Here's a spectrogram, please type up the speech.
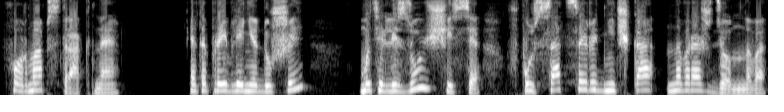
форма абстрактная. Это проявление души, материализующийся в пульсации родничка новорожденного.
